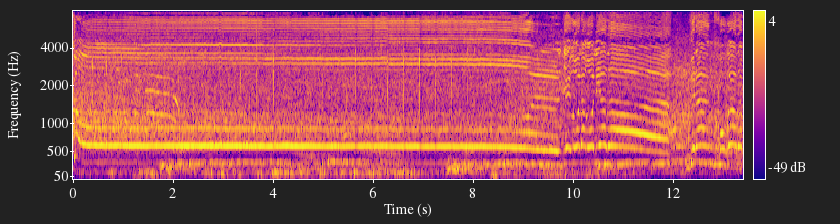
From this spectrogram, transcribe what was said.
¡Gol! ¡Gol! Llegó la goleada. Gran jugada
